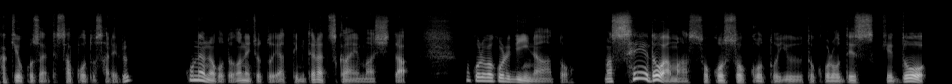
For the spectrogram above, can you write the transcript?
書き起こされてサポートされる。こんなようなことがね、ちょっとやってみたら使えました。これはこれでいいなと。まあ、精度はまあそこそこというところですけど、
